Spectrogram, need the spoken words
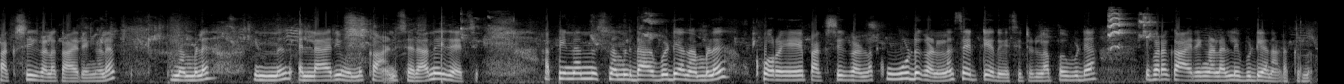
പക്ഷികളെ കാര്യങ്ങൾ അപ്പം നമ്മൾ ഇന്ന് എല്ലാവരെയും ഒന്ന് കാണിച്ചു തരാമെന്ന് വിചാരിച്ചു. അപ്പം പിന്നെന്ന് വെച്ചാൽ നമ്മൾ ഇത് എവിടെയാണ് നമ്മൾ കുറേ പക്ഷികളുടെ കൂടുകളെല്ലാം സെറ്റ് ചെയ്ത് വെച്ചിട്ടുള്ളത്. അപ്പോൾ ഇവിടെ ഇവരുടെ കാര്യങ്ങളെല്ലാം ഇവിടെയാണ് നടക്കുന്നത്.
